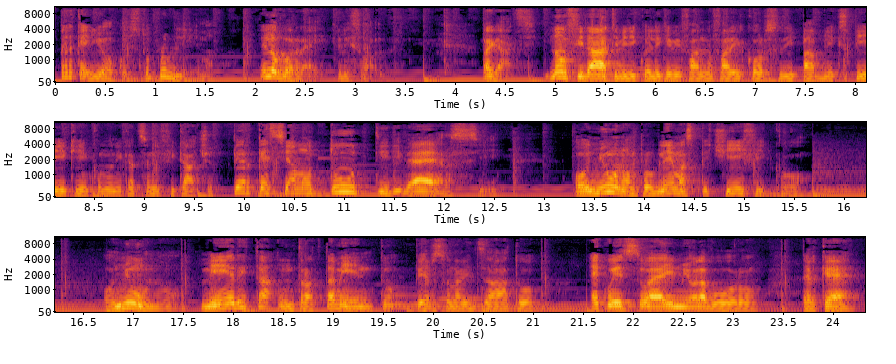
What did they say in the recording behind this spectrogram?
perché io ho questo problema e lo vorrei risolvere. Ragazzi, non fidatevi di quelli che vi fanno fare il corso di public speaking, comunicazione efficace, perché siamo tutti diversi. Ognuno ha un problema specifico. Ognuno merita un trattamento personalizzato e questo è il mio lavoro perché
